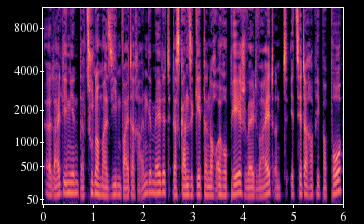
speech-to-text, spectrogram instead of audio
Leitlinien, dazu nochmal sieben weitere angemeldet. Das Ganze geht dann noch europäisch, weltweit und etc. pipapo.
